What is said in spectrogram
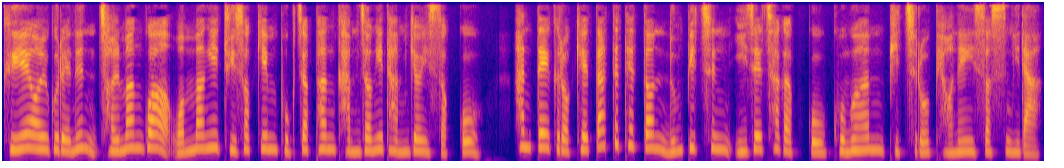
그의 얼굴에는 절망과 원망이 뒤섞인 복잡한 감정이 담겨 있었고 한때 그렇게 따뜻했던 눈빛은 이제 차갑고 공허한 빛으로 변해 있었습니다.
